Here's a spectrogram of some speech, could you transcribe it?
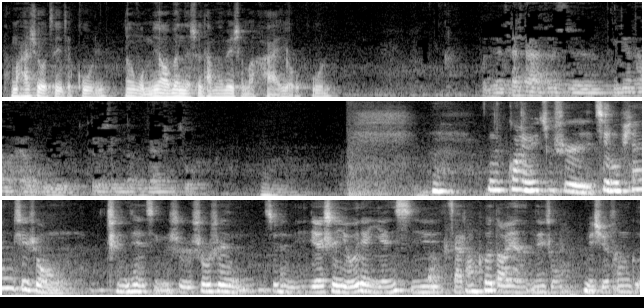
他们还是有自己的顾虑。那我们要问的是，他们为什么还有顾虑？我觉得恰恰就是今天他们还有顾虑，这个事情他们应该去做。嗯嗯，那关于就是纪录片这种呈现形式，是不是就是也是有点沿袭贾樟柯导演的那种美学风格？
